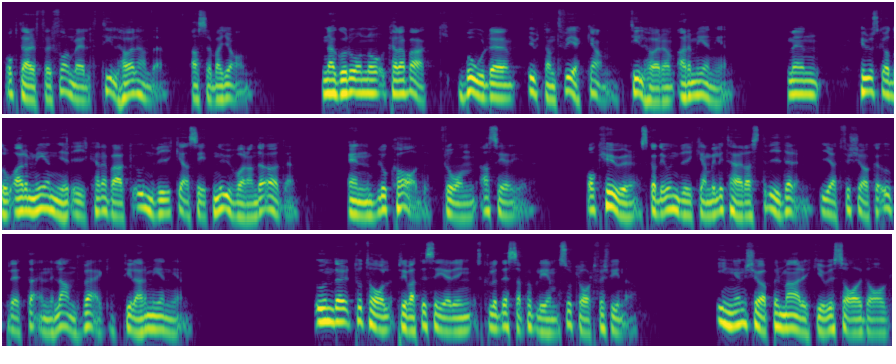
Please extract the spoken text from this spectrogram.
och därför formellt tillhörande Azerbajdzjan. Nagorno-Karabach borde utan tvekan tillhöra Armenien. Men hur ska då armenier i Karabach undvika sitt nuvarande öde? En blockad från azerier. Och hur ska de undvika militära strider i att försöka upprätta en landväg till Armenien? Under total privatisering skulle dessa problem såklart försvinna. Ingen köper mark i USA idag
